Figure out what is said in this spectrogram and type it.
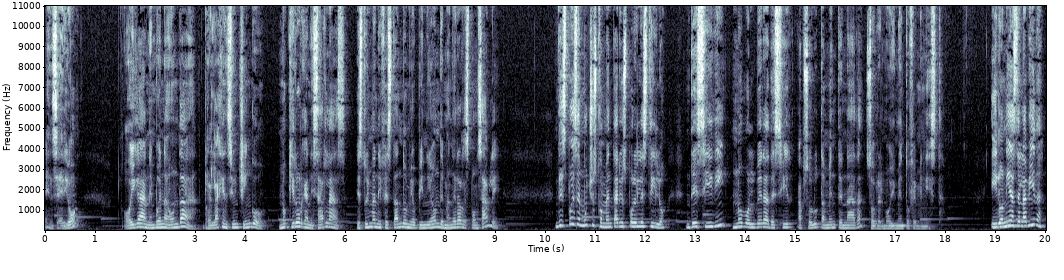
¿En serio? Oigan, en buena onda, relájense un chingo. No quiero organizarlas. Estoy manifestando mi opinión de manera responsable. Después de muchos comentarios por el estilo, decidí no volver a decir absolutamente nada sobre el movimiento feminista. Ironías de la vida.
